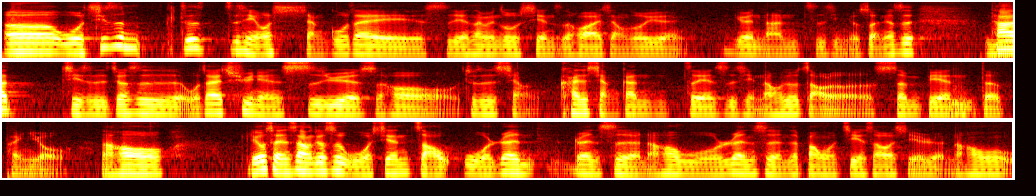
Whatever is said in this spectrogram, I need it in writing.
呃，我其实之之前有想过在时间上面做限制，后来想说有点有点难执行，就算。但是他其实就是我在去年四月的时候，就是想开始想干这件事情，然后就找了身边的朋友，然后流程上就是我先找我认认识的人，然后我认识人再帮我介绍一些人，然后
